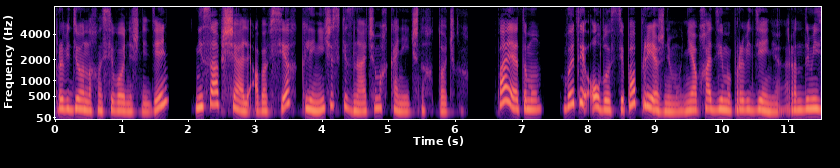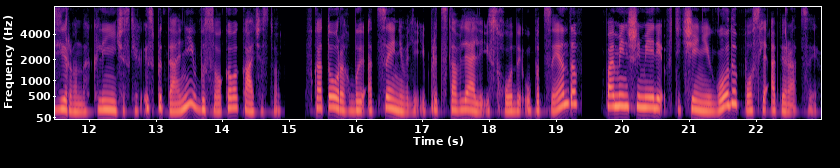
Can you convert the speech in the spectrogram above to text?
проведенных на сегодняшний день, не сообщали обо всех клинически значимых конечных точках. Поэтому в этой области по-прежнему необходимо проведение рандомизированных клинических испытаний высокого качества, в которых бы оценивали и представляли исходы у пациентов по меньшей мере в течение года после операции.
